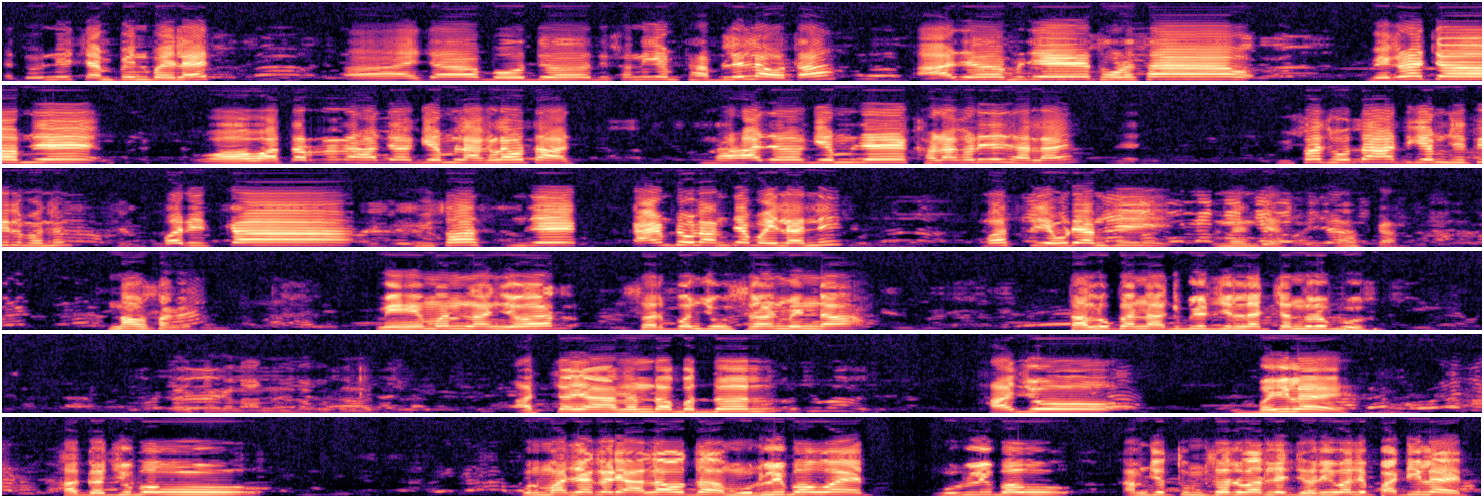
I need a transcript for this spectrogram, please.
हे दोन्ही चॅम्पियन बैल आहेत. याच्या बहुत दिवसांनी गेम थांबलेला होता. आज म्हणजे थोडासा वेगळाच म्हणजे वा- वातावरणाला हा गेम लागला होता आज न हा जो गेम म्हणजे खडाखडी झाला आहे विश्वास होता आज गेम जितील म्हणून पण इतका विश्वास म्हणजे कायम ठेवला आमच्या बैलांनी बस एवढी आमची विनंती आहे नमस्कार नाव सांगा. मी हेमंत लांजवार सरपंच उसराण मेंढा तालुका नागबीड जिल्हा चंद्रपूर? आजच्या या आनंदाबद्दल हा जो बैल आहे हा गजूभाऊ पण माझ्याकडे आला होता. मुरली भाऊ आहेत. मुरली भाऊ आमचे तुमसरवाले झरीवाले पाटील आहेत.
